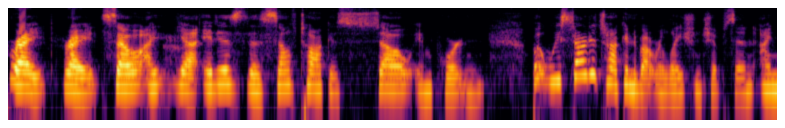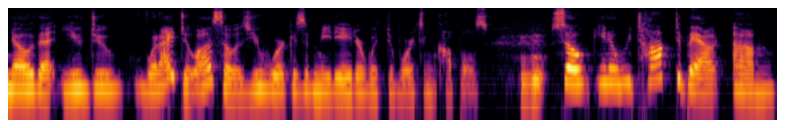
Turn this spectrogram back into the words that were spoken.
Right, right. So I yeah, it is the self-talk is so important. But we started talking about relationships and I know that you do what I do also is you work as a mediator with divorcing couples. So, you know, we talked about um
